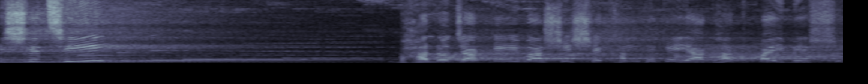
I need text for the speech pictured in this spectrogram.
এসেছি। ভালো যাকেই বাসি সেখান থেকেই আঘাত পাই বেশি।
